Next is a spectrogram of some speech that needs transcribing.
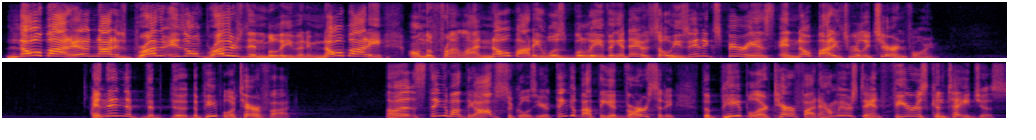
Nobody, not his brother, his own brothers didn't believe in him. Nobody on the front line, nobody was believing in David. So he's inexperienced and nobody's really cheering for him. And then the, the, the, the people are terrified. Now, let's think about the obstacles here. Think about the adversity. The people are terrified. How many understand fear is contagious?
